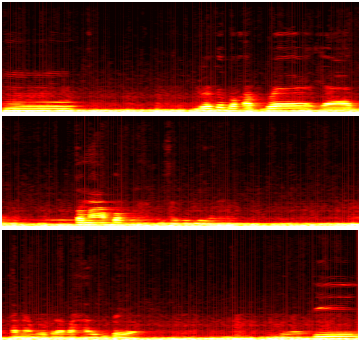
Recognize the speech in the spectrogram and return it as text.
hmm, dulu tuh bokap gue ya pemabok lah bisa dibilang karena beberapa hal juga ya. Jadi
